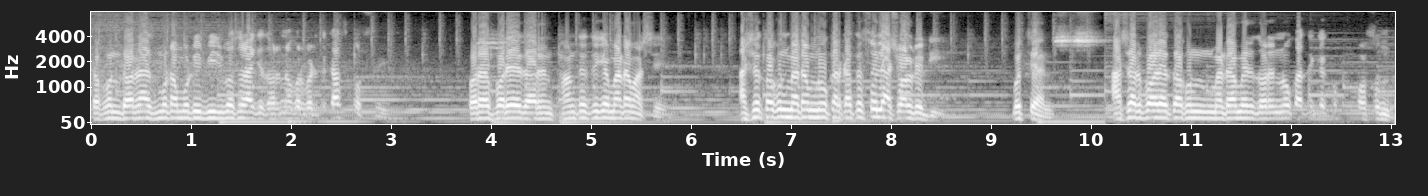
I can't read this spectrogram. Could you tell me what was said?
তখন ধরেন আজ মোটামুটি বিশ বছর আগে ধরেন নগর বাড়িতে কাজ করছে। করার পরে ধরেন ফ্রান্সের থেকে ম্যাডাম আসে। আসে তখন ম্যাডাম নৌকার কাছে চলে আসে অলরেডি বুঝছেন? আসার পরে তখন ম্যাডামের ধরেন নৌকা থেকে খুব পছন্দ।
